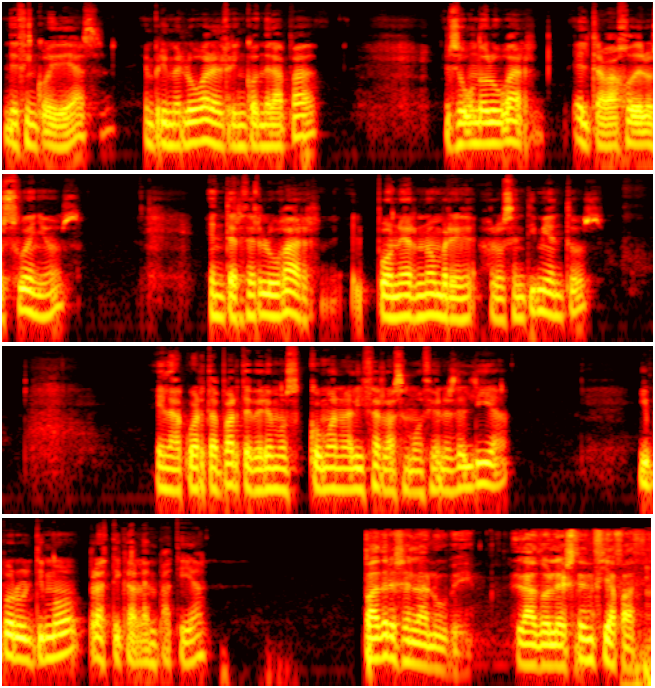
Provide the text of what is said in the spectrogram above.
de cinco ideas. En primer lugar, el rincón de la paz. En segundo lugar, el trabajo de los sueños. En tercer lugar, el poner nombre a los sentimientos. En la cuarta parte veremos cómo analizar las emociones del día. Y por último, practicar la empatía. Padres en la nube. La adolescencia fácil.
